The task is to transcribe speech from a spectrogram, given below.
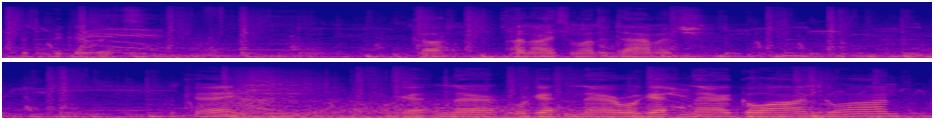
Just because it's got a nice amount of damage. Okay. We're getting there, we're getting there, we're getting there. Go on, go on.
